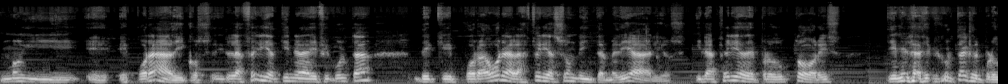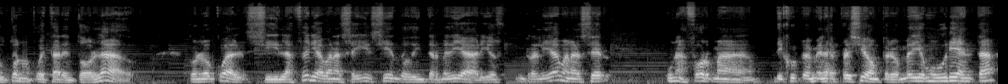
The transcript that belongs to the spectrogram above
muy eh, esporádicos. La feria tiene la dificultad de que por ahora las ferias son de intermediarios y las ferias de productores tienen la dificultad que el productor no puede estar en todos lados. Con lo cual, si las ferias van a seguir siendo de intermediarios, en realidad van a ser una forma, discúlpenme la expresión, pero medio mugrienta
